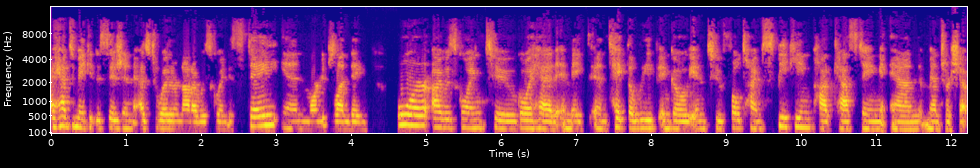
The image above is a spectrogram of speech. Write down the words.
I had to make a decision as to whether or not I was going to stay in mortgage lending or I was going to go ahead and make and take the leap and go into full time speaking, podcasting, and mentorship,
